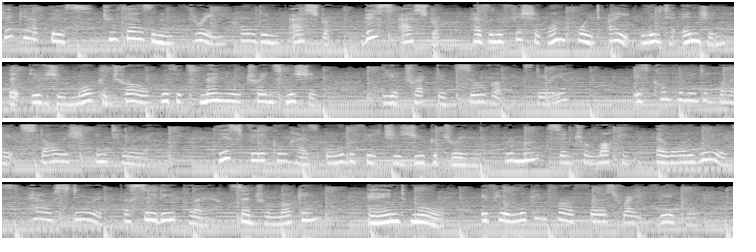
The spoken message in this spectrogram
Check out this 2003 Holden Astra. This Astra has an efficient 1.8 litre engine that gives you more control with its manual transmission. The attractive silver exterior is complemented by its stylish interior. This vehicle has all the features you could dream of. Remote central locking, alloy wheels, power steering, a CD player, central locking, and more. If you're looking for a first-rate vehicle,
